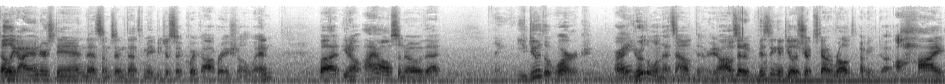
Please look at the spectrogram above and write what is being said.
Now, like I understand that sometimes that's maybe just a quick operational win, but you know I also know that you do the work, right? Right. You're the one that's out there. You know, I was at a, visiting a dealership. It's got a relative, I mean, a high,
